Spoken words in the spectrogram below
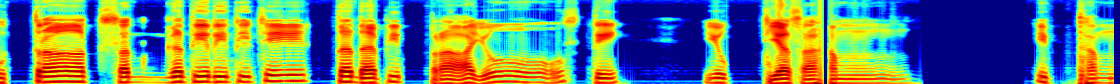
पुत्रात् सद्गतिरिति चेत्तदपि प्रायोऽस्ति युक्त्यसहम् इत्थम्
